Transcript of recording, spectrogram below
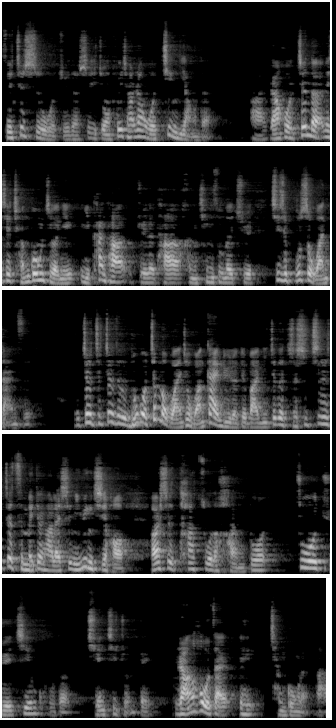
所以，这是我觉得是一种非常让我敬仰的。啊，然后真的那些成功者，你你看他觉得他很轻松的去，其实不是玩胆子，这这这这如果这么玩就玩概率了，对吧？你这个只是这这次没掉下来是你运气好，而是他做了很多卓绝艰苦的前期准备，然后再哎成功了啊，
